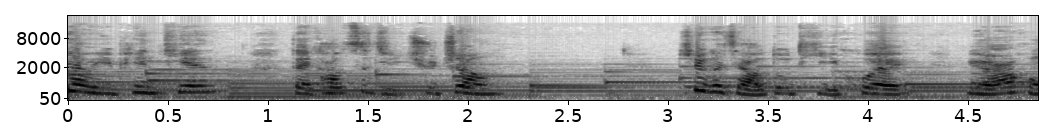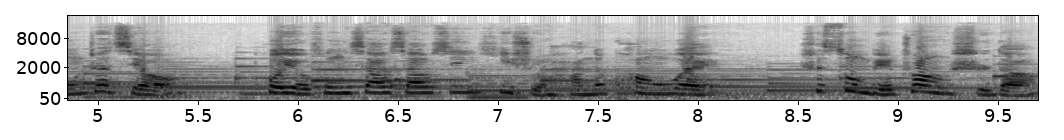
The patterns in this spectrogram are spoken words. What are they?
要一片天，得靠自己去挣。这个角度体会，女儿红这酒，颇有“风萧萧兮易水寒”的况味，是送别壮士的。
